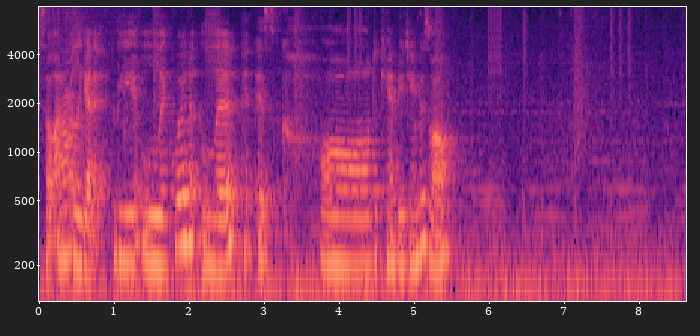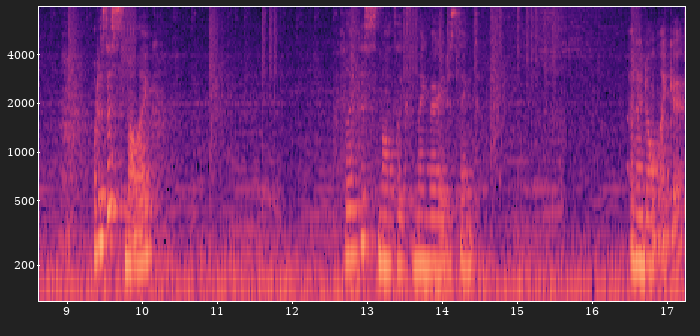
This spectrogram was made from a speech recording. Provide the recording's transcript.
So I don't really get it. The liquid lip is called Can't Be Tamed as well. What does this smell like? I feel like this smells like something very distinct. And I don't like it.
